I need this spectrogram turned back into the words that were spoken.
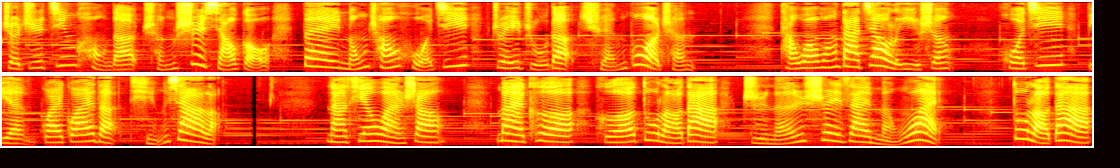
这只惊恐的城市小狗被农场火鸡追逐的全过程。它汪汪大叫了一声，火鸡便乖乖地停下了。那天晚上，麦克和杜老大只能睡在门外。杜老大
